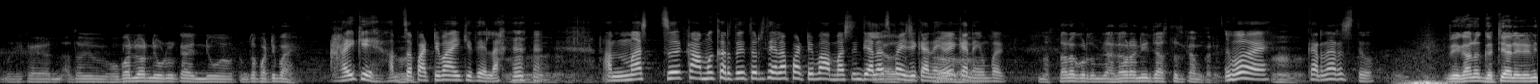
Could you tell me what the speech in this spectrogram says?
म्हणजे काय आता निवडून काय निव- तुमचा पाठिंबा आहे? आहे की आमचा पाठिंबा आहे की त्याला. आम्हाचं कामं करतोय तर त्याला पाठिंबा आम्हाला द्यायलाच पाहिजे का नाही होय का नाही? बघ. नसताना करतो म्हणजे झाल्यावर आणि जास्तच काम करेल. होय करणारच तो. वेगानं गती आलेली आणि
